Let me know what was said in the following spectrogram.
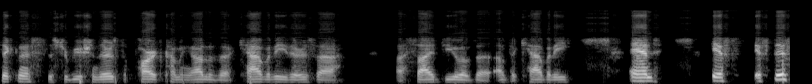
thickness distribution. There's the part coming out of the cavity. There's a, a side view of the of the cavity, and if if this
